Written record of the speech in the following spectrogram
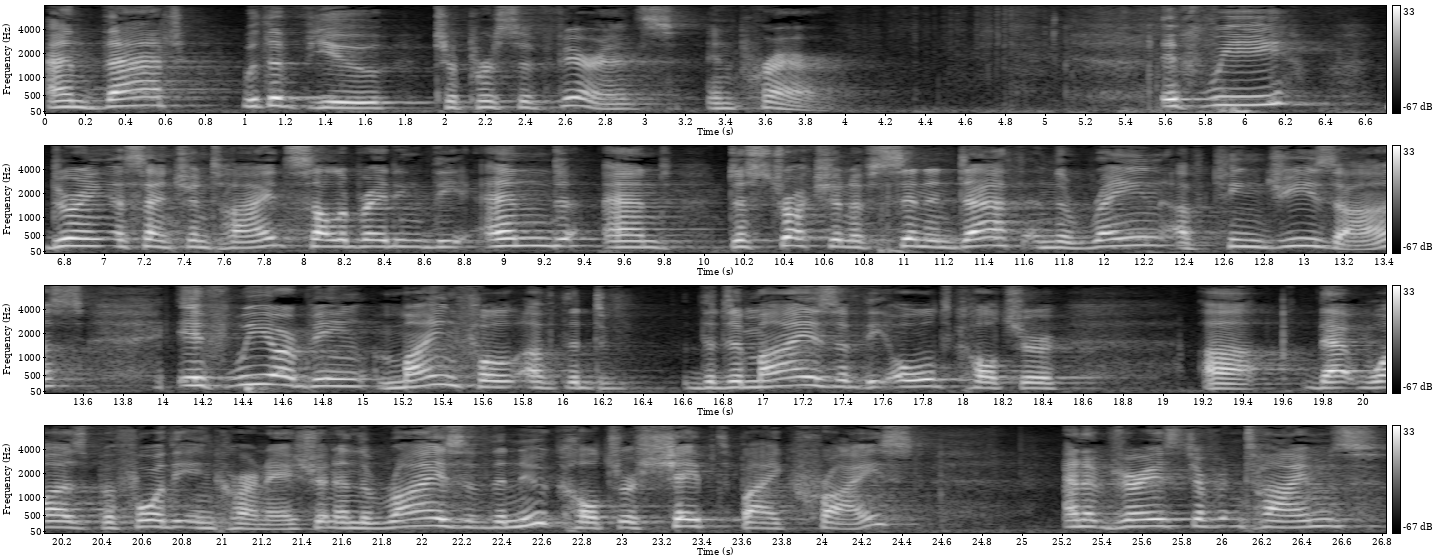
and that with a view to perseverance in prayer. If we, during Ascension Tide, celebrating the end and destruction of sin and death and the reign of King Jesus, if we are being mindful of the, the demise of the old culture uh, that was before the incarnation and the rise of the new culture shaped by Christ, and at various different times,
